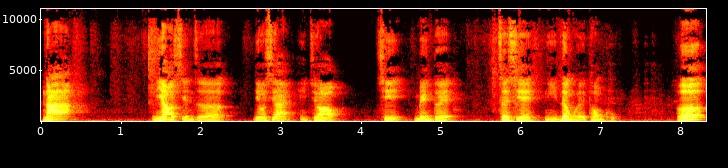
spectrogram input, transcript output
那你要选择留下来，你就要去面对这些你认为的痛苦，而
